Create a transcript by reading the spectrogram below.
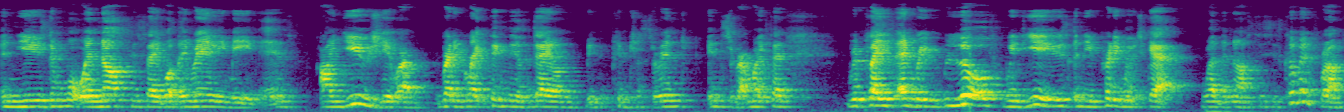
and used and what when narcissists say what they really mean is I use you. I read a great thing the other day on Pinterest or Instagram where it said replace every love with use and you pretty much get where the narcissist is coming from.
